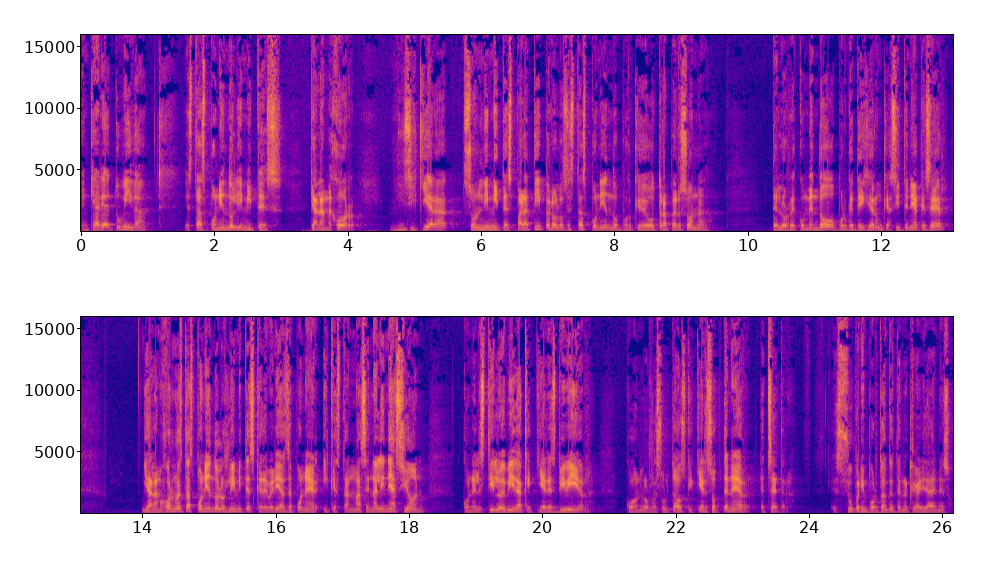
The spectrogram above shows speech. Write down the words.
¿En qué área de tu vida estás poniendo límites que a lo mejor ni siquiera son límites para ti, pero los estás poniendo porque otra persona te lo recomendó o porque te dijeron que así tenía que ser. Y a lo mejor no estás poniendo los límites que deberías de poner y que están más en alineación con el estilo de vida que quieres vivir, con los resultados que quieres obtener, etc. Es súper importante tener claridad en eso.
